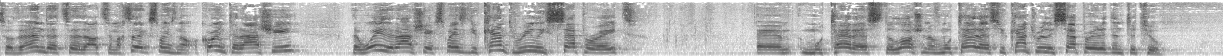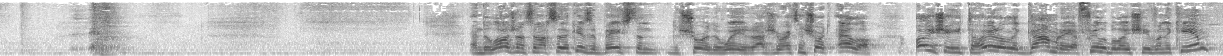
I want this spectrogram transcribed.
So then that's uh, the Tzemach explains no. According to Rashi, the way that Rashi explains it, you can't really separate um, muteres, the lotion of muteres, you can't really separate it into two. And the Lashon of Tzemach Tzedek is based on the short, the way Rashi writes in short, Ella, oy shehi tahira legamre afilu b'lo yeshiva nikim.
